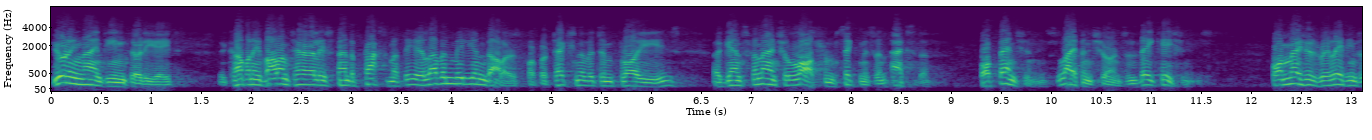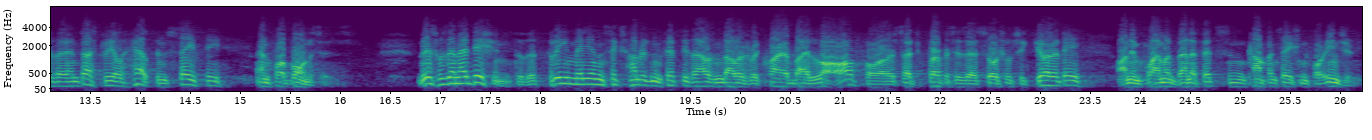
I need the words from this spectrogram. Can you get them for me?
During 1938, the company voluntarily spent approximately $11 million for protection of its employees against financial loss from sickness and accident, for pensions, life insurance, and vacations, for measures relating to their industrial health and safety, and for bonuses. This was in addition to the $3,650,000 required by law for such purposes as Social Security, unemployment benefits, and compensation for injuries.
